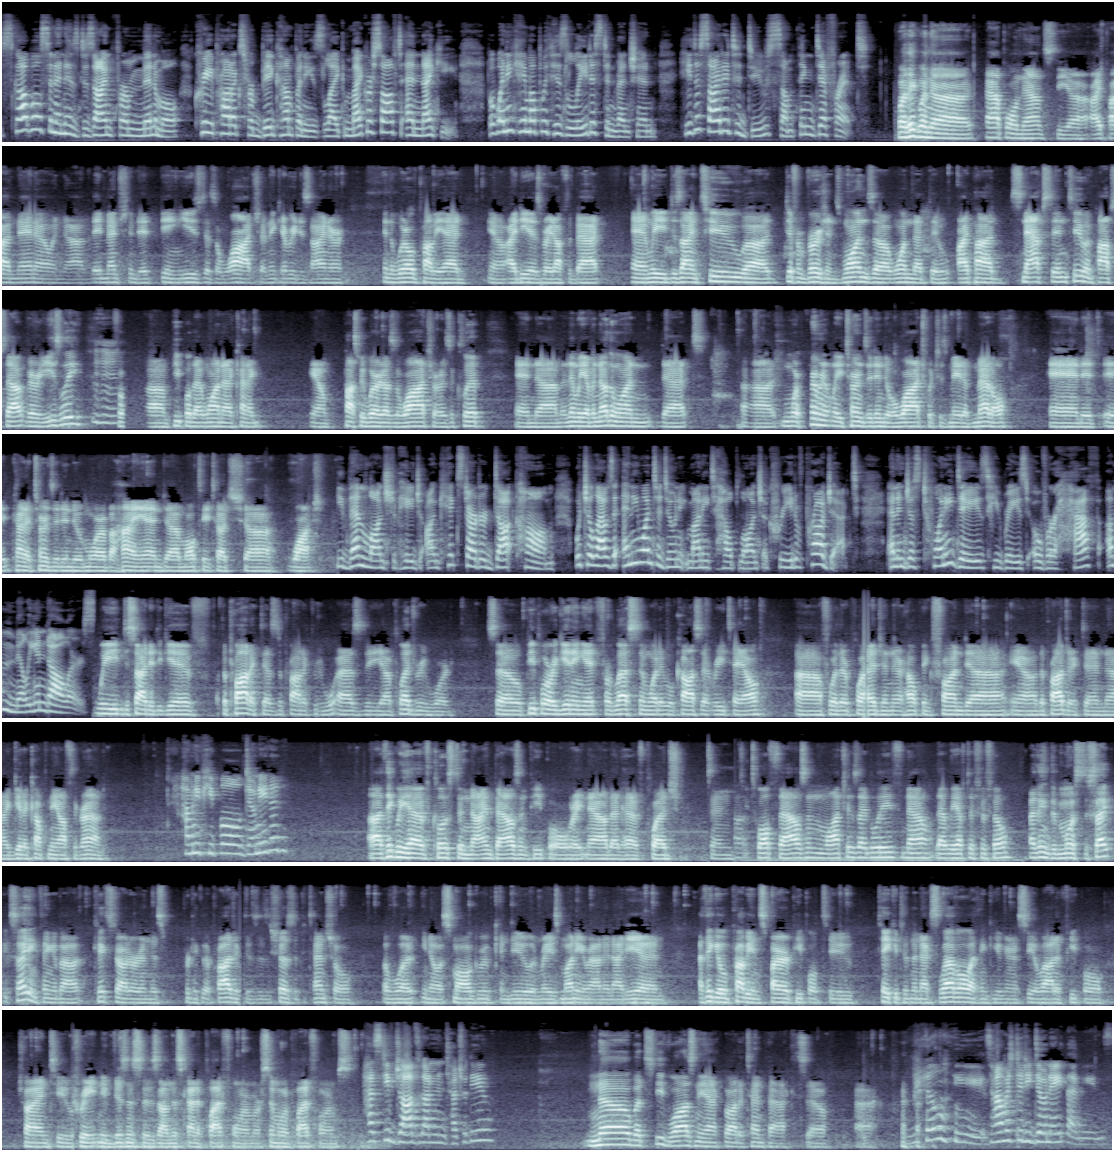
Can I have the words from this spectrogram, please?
Scott Wilson and his design firm Minimal create products for big companies like Microsoft and Nike. But when he came up with his latest invention, he decided to do something different. Well, I think when uh, Apple announced the uh, iPod Nano and uh, they mentioned it being used as a watch, I think every designer in the world probably had you know ideas right off the bat. And we designed two uh, different versions. One's uh, one that the iPod snaps into and pops out very easily mm-hmm. for um, people that want to kind of, you know, possibly wear it as a watch or as a clip. And um, and then we have another one that uh, more permanently turns it into a watch, which is made of metal, and it, it kind of turns it into more of a high end uh, multi touch uh, watch. He then launched a page on Kickstarter.com, which allows anyone to donate money to help launch a creative project. And in just 20 days, he raised over half a million dollars. We decided to give the product as the product as the uh, pledge reward. So people are getting it for less than what it will cost at retail. Uh, for their pledge, and they're helping fund uh, you know the project and uh, get a company off the ground. How many people donated? I think we have close to 9,000 people right now that have pledged and 12,000 watches, I believe, now that we have to fulfill. I think the most exciting thing about Kickstarter and this particular project is, is it shows the potential of what you know a small group can do and raise money around an idea. And I think it will probably inspire people to take it to the next level. I think you're going to see a lot of people trying to create new businesses on this kind of platform or similar platforms. Has Steve Jobs gotten in touch with you? No, but Steve Wozniak bought a 10 pack, so. Really? So, how much did he donate? That means.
